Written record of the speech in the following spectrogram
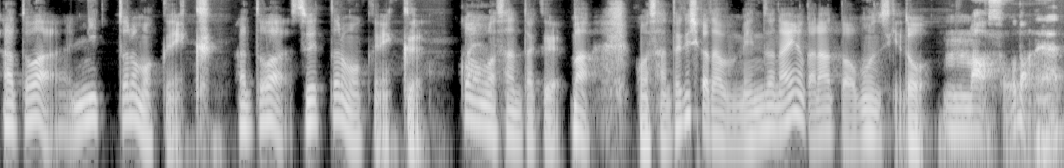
あとは、ニットのモックネック。あとは、スウェットのモックネック。このまあ3択。まあ、この3択しか多分メンズはないのかなとは思うんですけど、うんまあそうだね。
